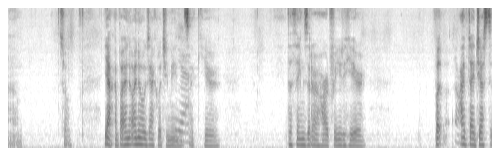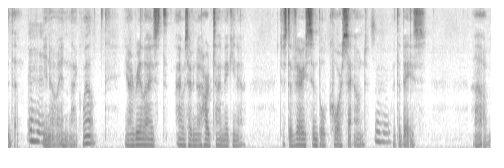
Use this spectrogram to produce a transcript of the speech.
Um, so, yeah, but I know I know exactly what you mean. It's like you're the things that are hard for you to hear, but I've digested them. Mm-hmm. You know, and like, well, you know, I realized I was having a hard time making a just a very simple core sound Mm-hmm. with the bass. Um,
